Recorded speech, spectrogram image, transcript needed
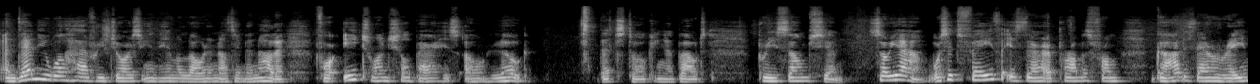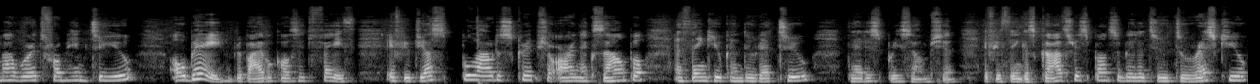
And then you will have rejoicing in him alone and not in another. For each one shall bear his own load. That's talking about presumption. So yeah, was it faith? Is there a promise from God? Is there a rhema word from Him to you? Obey. The Bible calls it faith. If you just pull out a scripture or an example and think you can do that too, that is presumption. If you think it's God's responsibility to rescue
